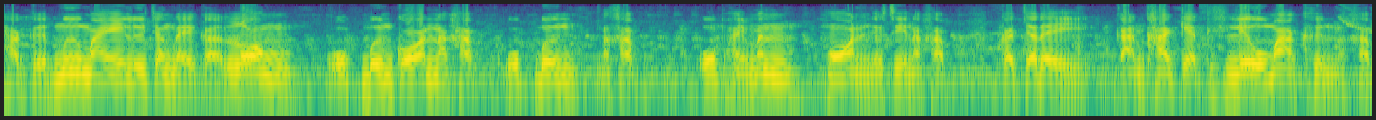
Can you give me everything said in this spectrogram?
ถ้าเกิดมือใหม่หรือจังใดก็ล่องอบเบิงก่อนนะครับ อบเบิงนะครับอบให้มันห้อนจังซี่นะครับ ก็จะได้การฆ่าแก๊สเร็วมากขึ้นนะครับ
